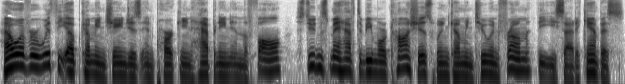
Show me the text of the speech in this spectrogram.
However, with the upcoming changes in parking happening in the fall, students may have to be more cautious when coming to and from the east side of campus.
